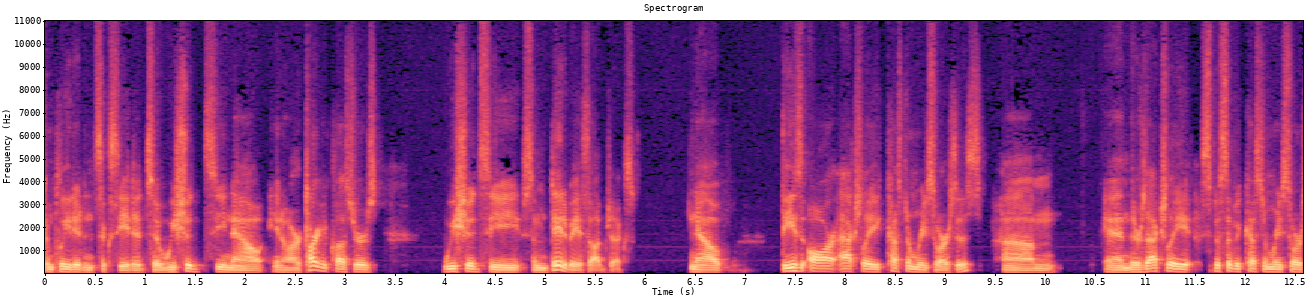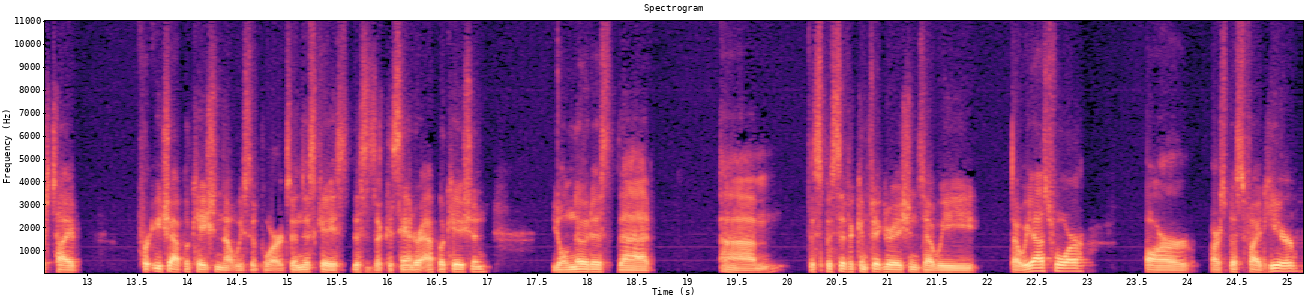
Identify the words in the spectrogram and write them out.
completed and succeeded. So we should see now in our target clusters, we should see some database objects. Now, these are actually custom resources. Um, and there's actually a specific custom resource type for each application that we support. So in this case, this is a Cassandra application. You'll notice that um, the specific configurations that we that we asked for are, are specified here.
